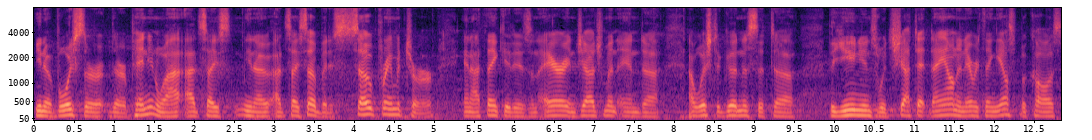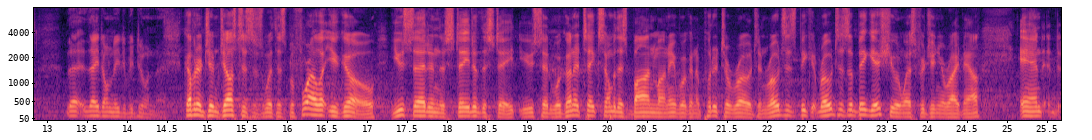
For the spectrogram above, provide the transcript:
you know, voice their, their opinion, well, I'd say, you know, I'd say so, but it's so premature and I think it is an error in judgment. And uh, I wish to goodness that uh, the unions would shut that down and everything else because they don't need to be doing that. Governor Jim Justice is with us. Before I let you go, you said in the state of the state, you said we're going to take some of this bond money, we're going to put it to roads, and roads is big, roads is a big issue in West Virginia right now. And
